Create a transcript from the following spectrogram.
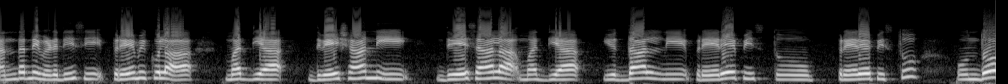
అందరినీ విడదీసి ప్రేమికుల మధ్య ద్వేషాన్ని ద్వేషాల మధ్య యుద్ధాలని ప్రేరేపిస్తూ ప్రేరేపిస్తూ ఉందో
